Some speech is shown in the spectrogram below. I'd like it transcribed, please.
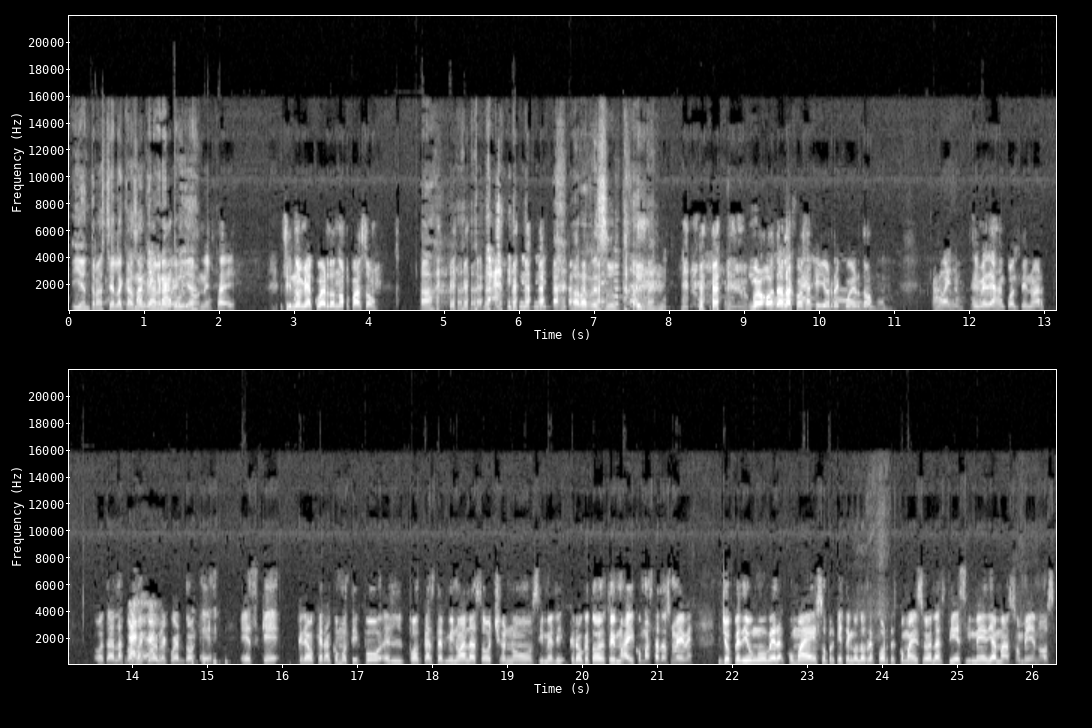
Y entraste a la casa que no era tuya. Si no me acuerdo, no pasó. Ah. Ahora resulta. bueno, otra de las cosas que yo recuerdo, ah, bueno, si me dejan continuar, otra de las cosas que yo recuerdo es, es que creo que era como tipo, el podcast terminó a las 8, no, si me, creo que todos estuvimos ahí como hasta las 9. Yo pedí un Uber como a eso, porque tengo los reportes como a eso de las 10 y media más o menos.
